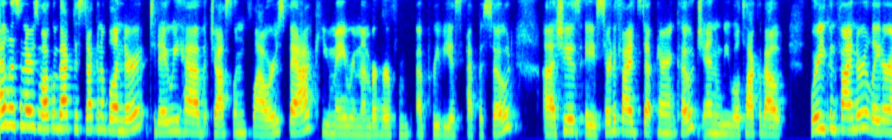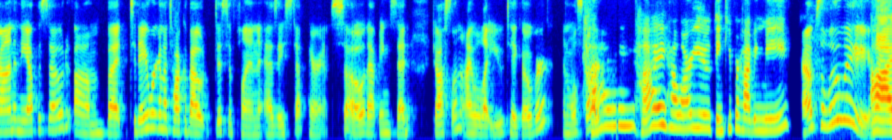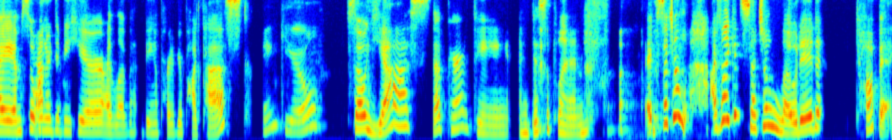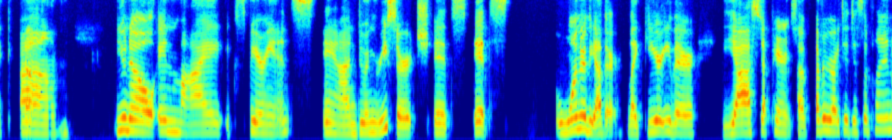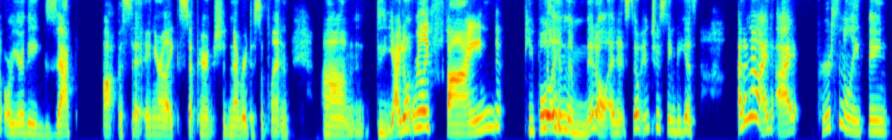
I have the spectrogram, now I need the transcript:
Hi, listeners. Welcome back to Stuck in a Blender. Today we have Joslynn Flowers back. You may remember her from a previous episode. Uh, she is a certified step parent coach, and we will talk about where you can find her later on in the episode. Um, but today we're going to talk about discipline as a step parent. So, that being said, Joslynn, I will let you take over and we'll start. Hi, hi, how are you? Thank you for having me. Absolutely. I am so honored to be here. I love being a part of your podcast. Thank you. So, yeah, step parenting and discipline. it's such a, I feel like it's such a loaded topic. Yeah. Um, you know in my experience and doing research it's it's one or the other like you're either yeah step parents have every right to discipline or you're the exact opposite and you're like step parents should never discipline um i don't really find people in the middle and it's so interesting because i don't know i i personally think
